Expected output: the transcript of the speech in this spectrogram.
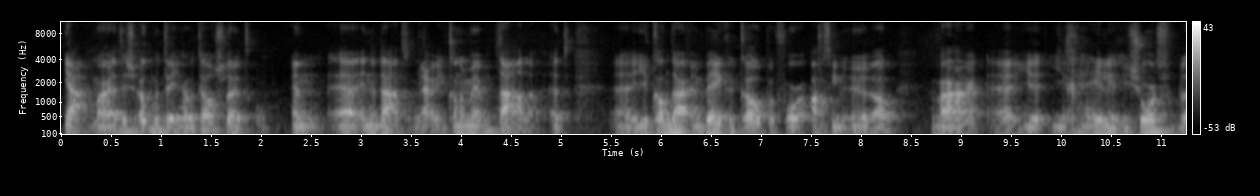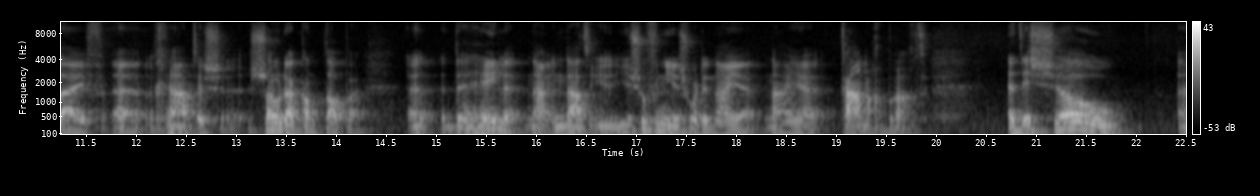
Ja, maar het is ook meteen je hotelsleutel. En inderdaad, nou, je kan ermee betalen. Het, je kan daar een beker kopen voor 18 euro. Waar je je gehele resortverblijf gratis soda kan tappen. Eh, de hele, nou inderdaad, je, je souvenirs worden naar je, naar je kamer gebracht. Het is zo eh,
